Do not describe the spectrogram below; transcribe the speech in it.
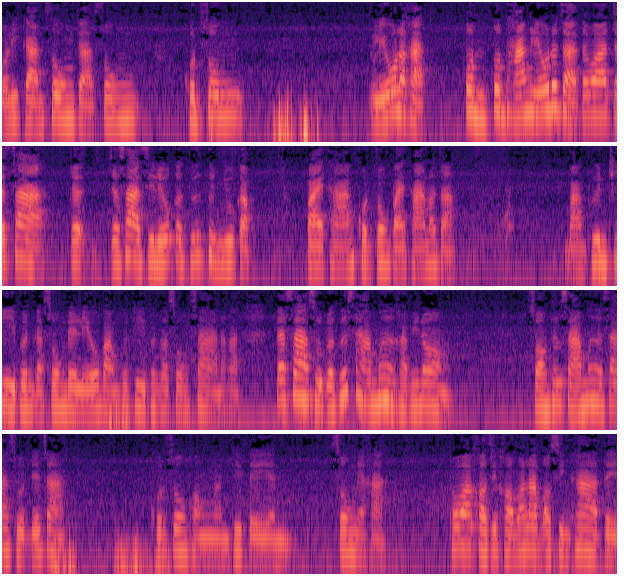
บริการทรงจ้ะทรงขนส่งเลี้ยวละค่ะ ต้นต้นทางเลี้ยวเด้อจ้ะแต่ว่าจะซาจะจะซาสีเลี้ยวก็คือขึ้นอยู่กับปลายทางขนส่งปลายทางเนาะจ้ะ บางพื้นที่เพิ่นกระทรงได้เลี้ยวบางพื้นที่เพิ่นกระทรงซานะคะ แต่ซาสุดก็คือสามมือค่ะพี่น้องสองถึงสามมือซาสุดเด้อจ้ะขนส่งของเงินที่เตยนส่งเนี่ยค่ะ เพราะว่าเขาจะเขามารับเอาสินค้าเตย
